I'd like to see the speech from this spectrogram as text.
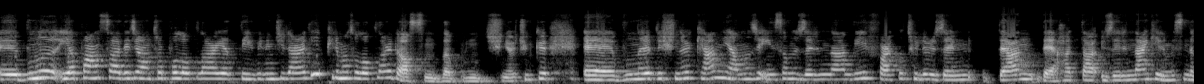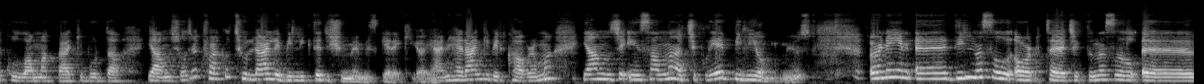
E, bunu yapan sadece antropologlar ya da dil bilimciler değil, primatologlar da aslında bunu düşünüyor. Çünkü e, bunları düşünürken yalnızca insan üzerinden değil, farklı türler üzerinden de hatta üzerinden kelimesini de kullanmak belki burada yanlış olacak. Farklı türlerle birlikte düşünmemiz gerekiyor. Yani herhangi bir kavramı yalnızca insanla açıklayabiliyor muyuz? Örneğin e, dil nasıl ortaya çıktı, nasıl e,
